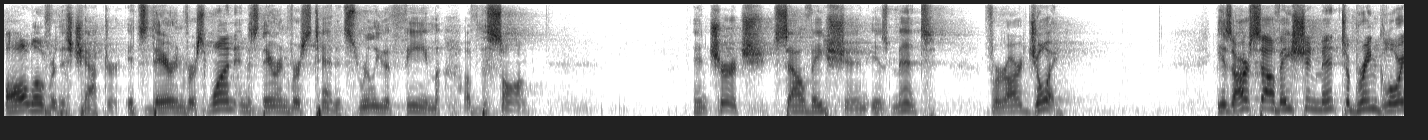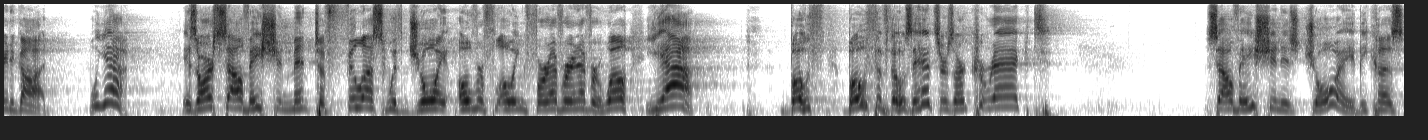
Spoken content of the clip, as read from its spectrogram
all over this chapter. It's there in verse 1 and it's there in verse 10. It's really the theme of the song. And, church, salvation is meant for our joy. Is our salvation meant to bring glory to God? Well, yeah. Is our salvation meant to fill us with joy overflowing forever and ever? Well, yeah. Both, both of those answers are correct. Salvation is joy because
